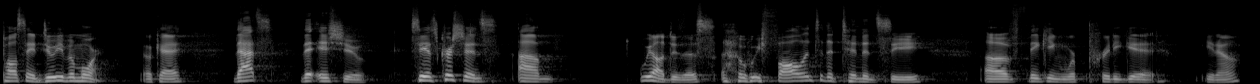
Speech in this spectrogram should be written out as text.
Paul's saying, do even more, okay? That's the issue. See, as Christians, um, we all do this. we fall into the tendency of thinking we're pretty good you know?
